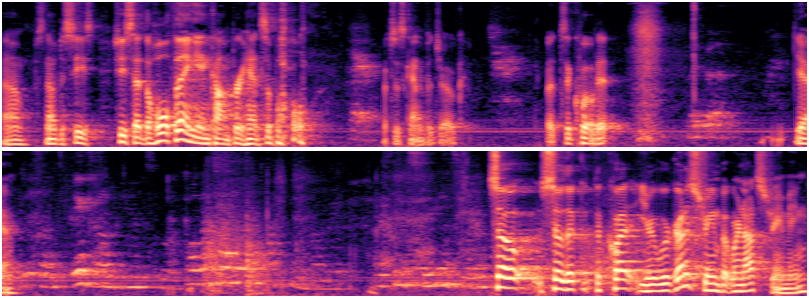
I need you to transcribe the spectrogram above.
um, who's now deceased, she said the whole thing incomprehensible, which is kind of a joke. But to quote it, yeah. It sounds incomprehensible. Well, that's all we're talking about. I think students learn. So, so the, the we're going to stream, but we're not streaming,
